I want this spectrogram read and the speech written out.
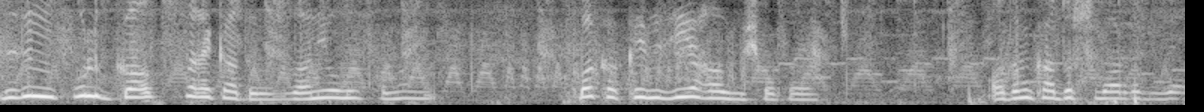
Bizim full Galatasaray kadrosu. Zaniolo falan var. Bak Hakim Ziyeh almış ortaya. Adamın kadrosu bu arada güzel.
